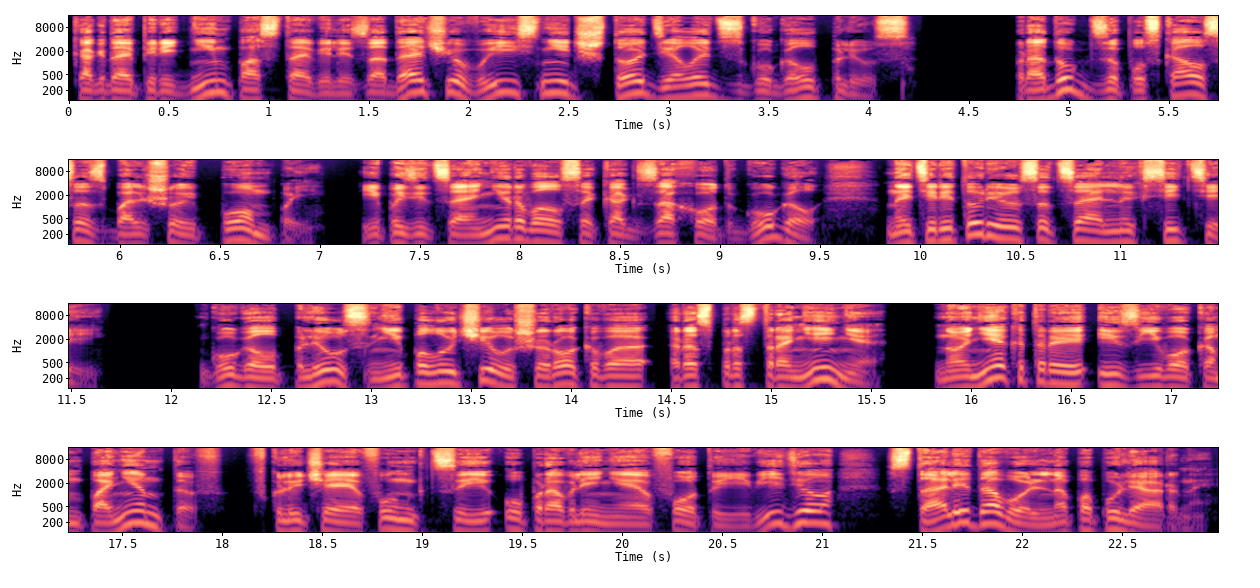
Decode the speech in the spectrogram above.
когда перед ним поставили задачу выяснить, что делать с Google+. Продукт запускался с большой помпой и позиционировался как заход Google на территорию социальных сетей. Google Plus не получил широкого распространения, но некоторые из его компонентов, включая функции управления фото и видео, стали довольно популярны.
